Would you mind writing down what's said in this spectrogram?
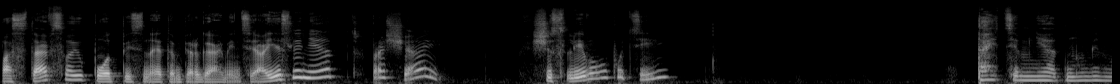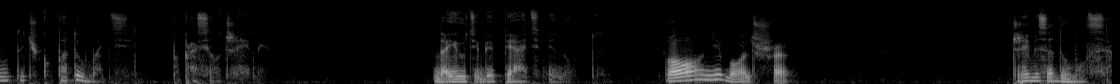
поставь свою подпись на этом пергаменте. А если нет, прощай. Счастливого пути. «Дайте мне одну минуточку подумать», — попросил Джейми. «Даю тебе пять минут». «О, не больше», Джейми задумался.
